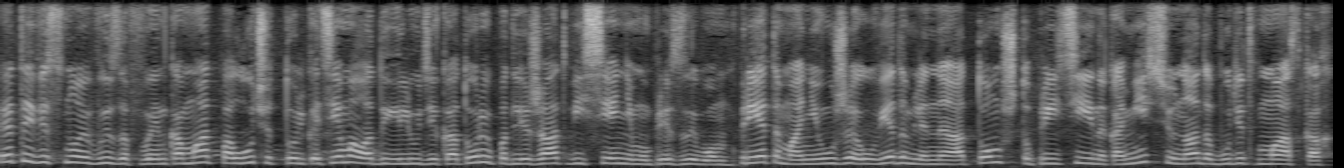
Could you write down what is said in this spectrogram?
Этой весной вызов в военкомат получат только те молодые люди, которые подлежат весеннему призыву. При этом они уже уведомлены о том, что прийти на комиссию надо будет в масках.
